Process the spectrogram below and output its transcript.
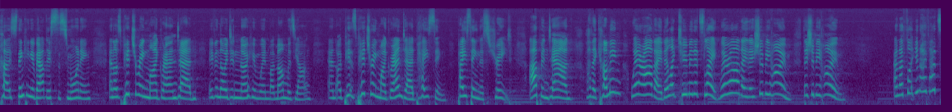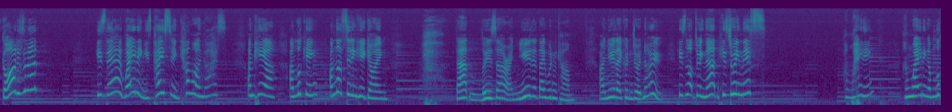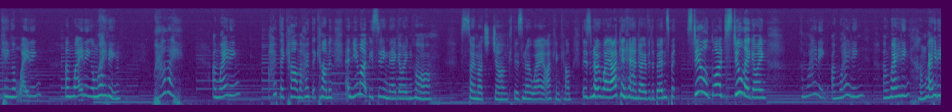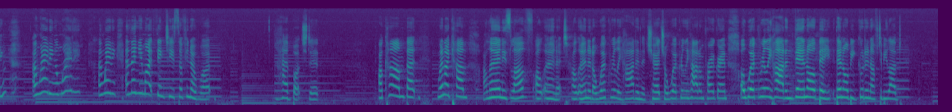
I was thinking about this this morning, and I was picturing my granddad, even though I didn't know him when my mum was young. And I was picturing my granddad pacing, pacing the street, up and down. Are they coming? Where are they? They're like two minutes late. Where are they? They should be home. They should be home. And I thought, you know, that's God, isn't it? He's there waiting, he's pacing. Come on, guys. I'm here. I'm looking. I'm not sitting here going, that loser. I knew that they wouldn't come. I knew they couldn't do it. No, he's not doing that. He's doing this. I'm waiting. I'm waiting. I'm looking. I'm waiting. I'm waiting. I'm waiting. Where are they? I'm waiting. I hope they come. I hope they come. And, and you might be sitting there going, oh, so much junk. There's no way I can come. There's no way I can hand over the burdens. But still, God's still there going, I'm waiting, I'm waiting, I'm waiting, I'm waiting, I'm waiting, I'm waiting, I'm waiting. And then you might think to yourself, you know what? I have botched it. I'll come, but when I come, I'll earn His love. I'll earn it. I'll earn it. I'll work really hard in the church. I'll work really hard on program. I'll work really hard, and then I'll be then I'll be good enough to be loved.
